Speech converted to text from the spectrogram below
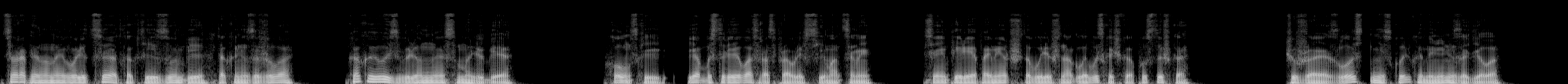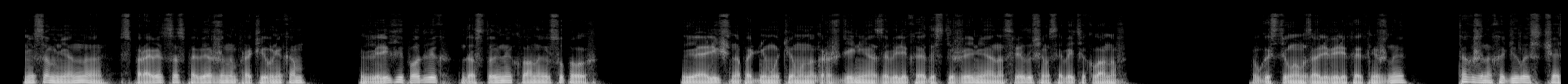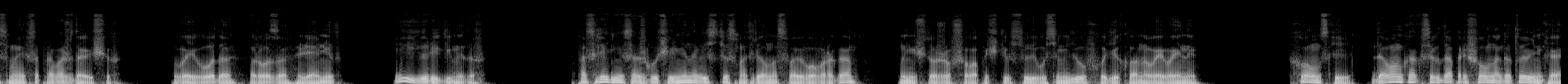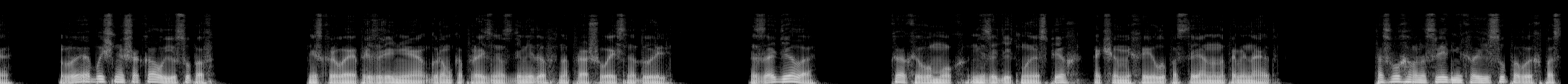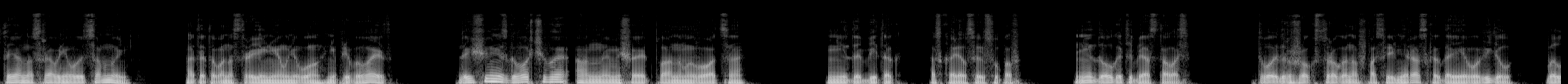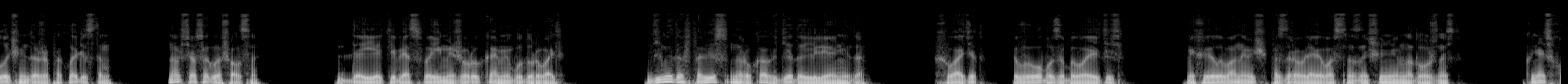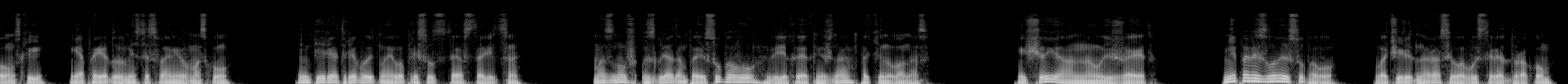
Царапина на его лице от когтей зомби так и не зажила, как и уязвленное самолюбие. «Холмский, я быстрее вас расправлюсь с яматцами. Вся империя поймет, что вы лишь наглая выскочка, пустышка». Чужая злость нисколько меня не задела. Несомненно, справиться с поверженным противником — великий подвиг, достойный клана Юсуповых. Я лично подниму тему награждения за великое достижение на следующем совете кланов. В гостевом зале Великой Княжны также находилась часть моих сопровождающих — воевода, Роза, Леонид и Юрий Демидов. Последний со жгучей ненавистью смотрел на своего врага, уничтожившего почти всю его семью в ходе клановой войны. «Холмский, да он, как всегда, пришел на готовенькое. Вы обычный шакал, Юсупов». Не скрывая презрения, громко произнес Демидов, напрашиваясь на дуэль. «За дело!» Как его мог не задеть мой успех, о чем Михаилу постоянно напоминают? По слухам наследника Юсуповых постоянно сравнивают со мной. От этого настроения у него не прибывает. Да еще и несговорчивая Анна мешает планам его отца. «Недобиток», — оскалился Юсупов. «Недолго тебе осталось. Твой дружок Строганов в последний раз, когда я его видел, был очень даже покладистым, но все соглашался. «Да я тебя своими же руками буду рвать». Демидов повис на руках деда и Леонида. «Хватит, вы оба забываетесь. Михаил Иванович, поздравляю вас с назначением на должность. Князь Холмский, я поеду вместе с вами в Москву. Империя требует моего присутствия в столице». Мазнув взглядом по Исупову, великая княжна покинула нас. Еще и Анна уезжает. Не повезло Исупову. В очередной раз его выставят дураком.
